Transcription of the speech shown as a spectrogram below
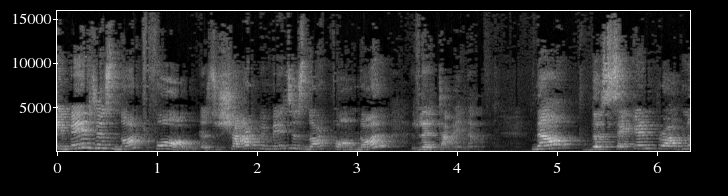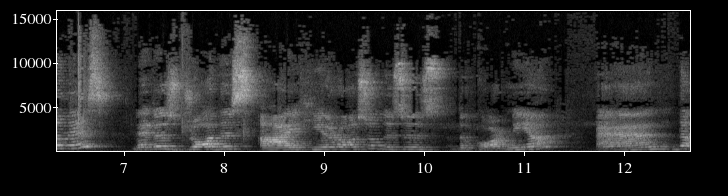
image is not formed, a sharp image is not formed on retina. Now the second problem is, let us draw this eye here also. This is the cornea and the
